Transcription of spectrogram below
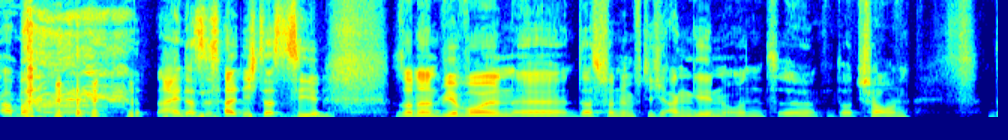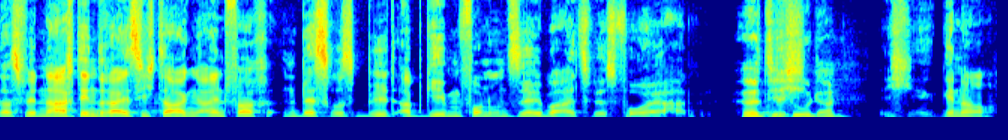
Aber nein, das ist halt nicht das Ziel, sondern wir wollen äh, das vernünftig angehen und äh, dort schauen, dass wir nach den 30 Tagen einfach ein besseres Bild abgeben von uns selber, als wir es vorher hatten. Hört sich ich, gut an. Ich, genau.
